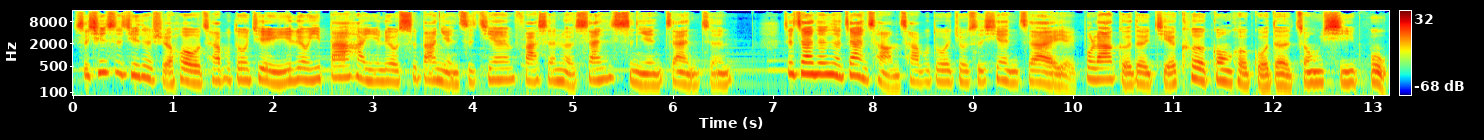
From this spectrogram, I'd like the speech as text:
十七世纪的时候，差不多介于一六一八和一六四八年之间，发生了三十年战争。这战争的战场差不多就是现在布拉格的捷克共和国的中西部。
